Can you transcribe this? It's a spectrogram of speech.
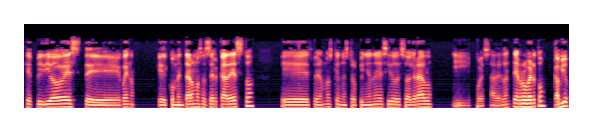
Que pidió este, bueno, que comentáramos acerca de esto. Eh, esperemos que nuestra opinión haya sido de su agrado. Y pues adelante, Roberto. Cambio.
